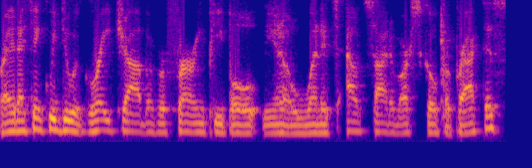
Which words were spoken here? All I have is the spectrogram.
right? I think we do a great job of referring people you know when it's outside of our scope of practice.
